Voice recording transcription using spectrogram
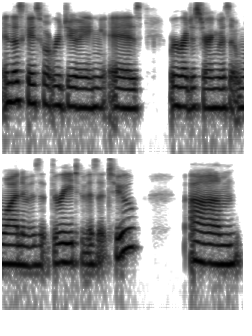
In this case, what we're doing is we're registering visit one and visit three to visit two. Um,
